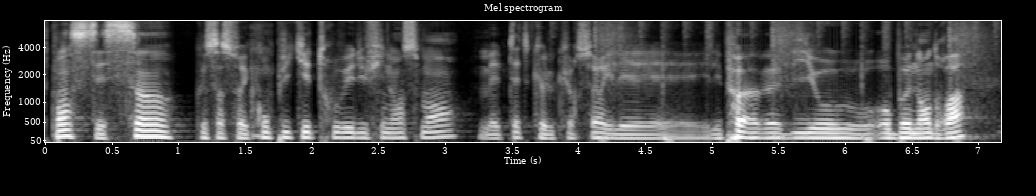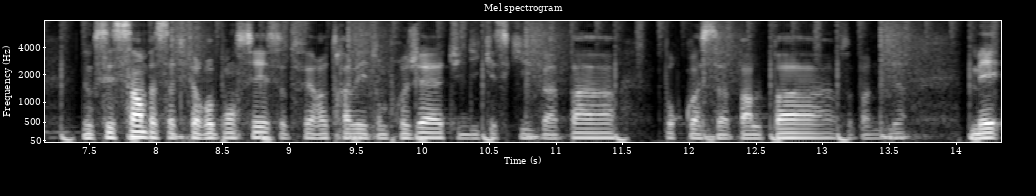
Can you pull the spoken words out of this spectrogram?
je pense que c'est sain que ça soit compliqué de trouver du financement, mais peut-être que le curseur, il est, il est pas mis au, au bon endroit. Donc c'est simple, ça te fait repenser, ça te fait retravailler ton projet, tu te dis qu'est-ce qui va pas, pourquoi ça parle pas, ça parle bien. Mais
